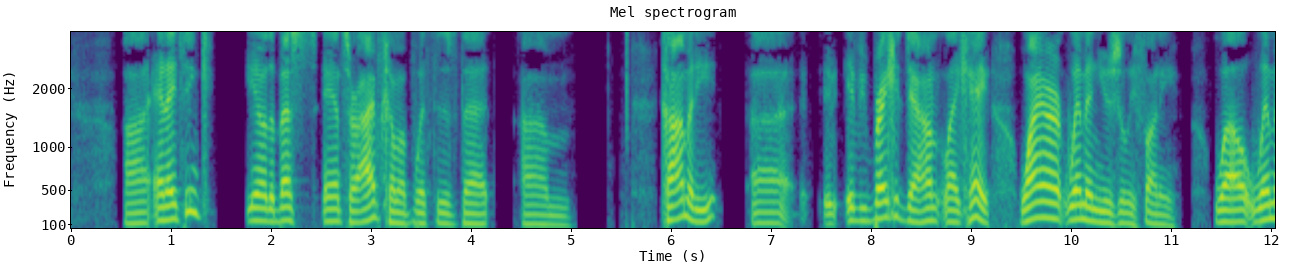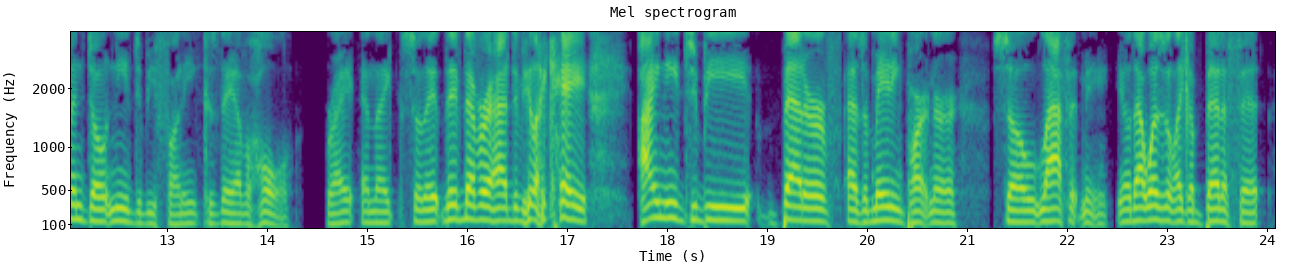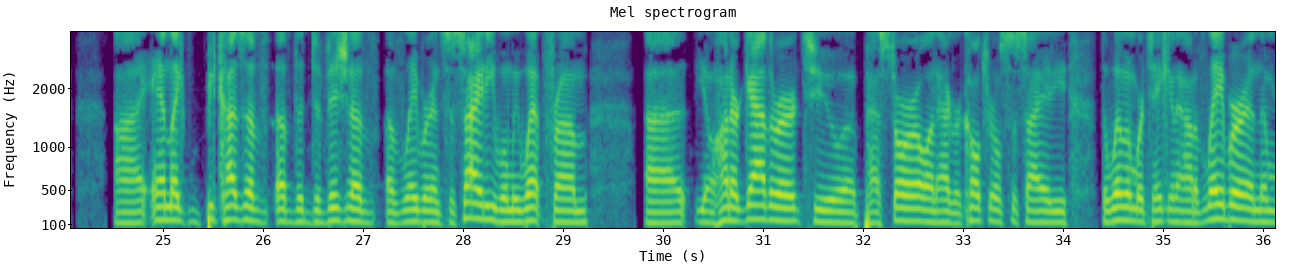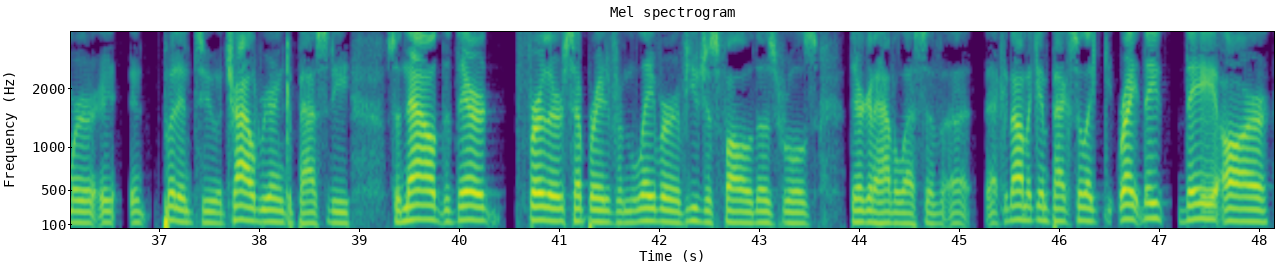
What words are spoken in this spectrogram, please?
Uh, and I think you know the best answer I've come up with is that um, comedy uh, if you break it down, like, hey, why aren't women usually funny? Well, women don't need to be funny because they have a hole, right? And like, so they they've never had to be like, hey, I need to be better as a mating partner, so laugh at me. You know, that wasn't like a benefit. Uh, and like because of, of the division of, of labor in society, when we went from uh, you know, hunter gatherer to a pastoral and agricultural society. The women were taken out of labor and then were put into a child rearing capacity. So now that they're further separated from the labor, if you just follow those rules, they're going to have a less of uh, economic impact. So like, right, they they are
